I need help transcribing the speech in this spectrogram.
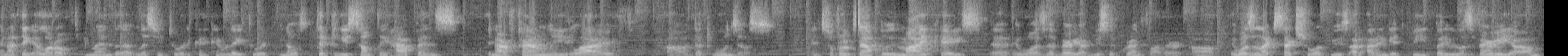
and I think a lot of men that are listening to it can, can relate to it. You know, typically something happens in our family life uh, that wounds us. And so, for example, in my case, uh, it was a very abusive grandfather. Uh, it wasn't like sexual abuse. I, I didn't get beat, but it was very um,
